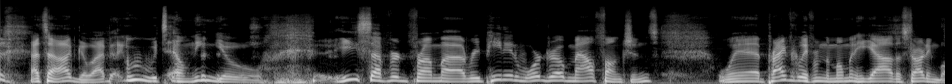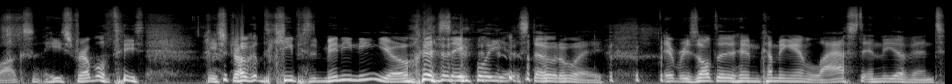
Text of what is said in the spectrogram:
That's how I'd go. I'd be like, ooh, it's El Nino. he suffered from uh, repeated wardrobe malfunctions when practically from the moment he got out of the starting blocks. He struggled. He, he struggled to keep his mini Nino safely stowed away. It resulted in him coming in last in the event.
